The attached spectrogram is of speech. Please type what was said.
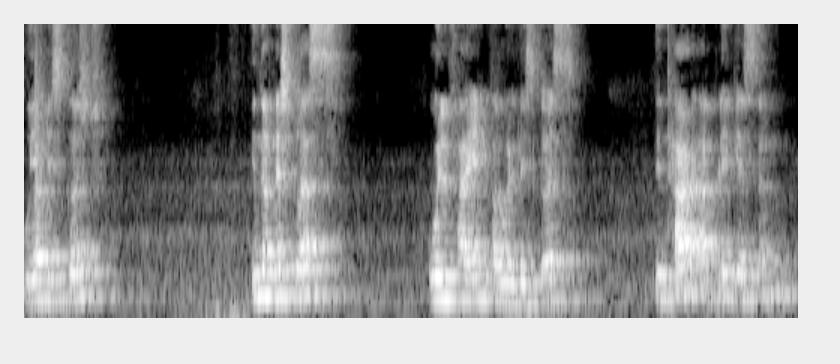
we have discussed. In the next class, we will find or will discuss the third application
